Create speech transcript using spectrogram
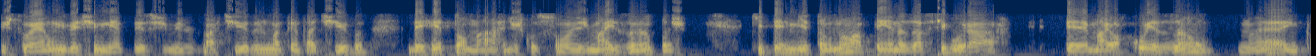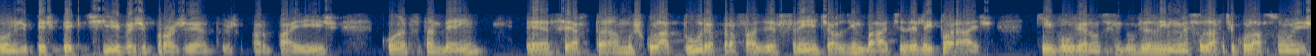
Isto é, um investimento desses mesmos partidos numa tentativa de retomar discussões mais amplas que permitam não apenas assegurar é, maior coesão não é, em torno de perspectivas de projetos para o país, quanto também é, certa musculatura para fazer frente aos embates eleitorais, que envolverão, sem dúvida nenhuma, essas articulações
